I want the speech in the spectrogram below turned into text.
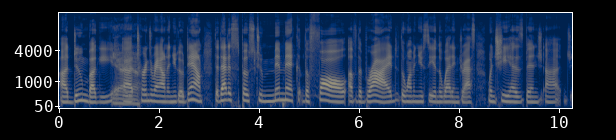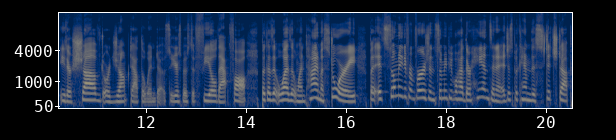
uh, Doom buggy Yeah, uh, yeah. turns around and you go down, that that is supposed to mimic the fall of the bride, the woman you see in the wedding dress, when she has been uh, either shoved or jumped out the window. So you're supposed to feel that fall because it was at one time a story, but it's so many different versions. So many people had their hands in it. It just became this stitched up,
